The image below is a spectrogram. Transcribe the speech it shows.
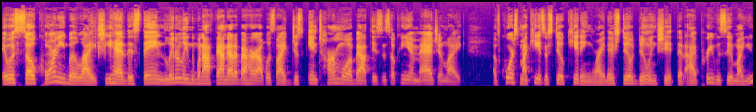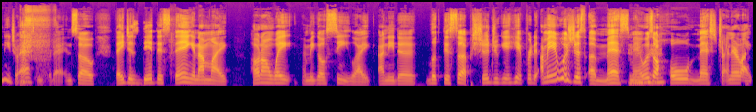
it was so corny, but like she had this thing. Literally, when I found out about her, I was like just in turmoil about this. And so, can you imagine, like, of course, my kids are still kidding, right? They're still doing shit that I previously am like, you need your ass beat for that. And so they just did this thing, and I'm like, hold on, wait, let me go see. Like, I need to look this up. Should you get hit for this? I mean, it was just a mess, man. It was a Mhm. whole mess. Trying, they're like,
